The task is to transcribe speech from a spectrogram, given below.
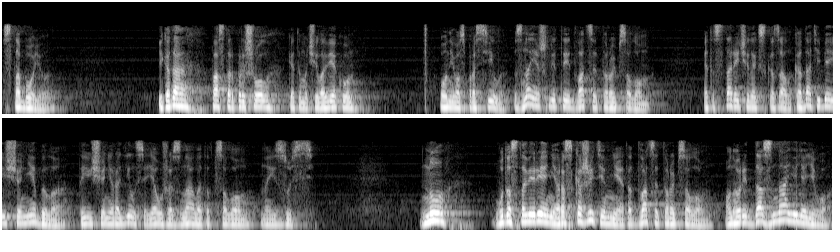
с тобою. И когда пастор пришел к этому человеку, он его спросил, знаешь ли ты 22-й псалом? Этот старый человек сказал, когда тебя еще не было, ты еще не родился, я уже знал этот псалом наизусть. ну, в удостоверение, расскажите мне этот 22-й псалом. Он говорит, да знаю я его,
